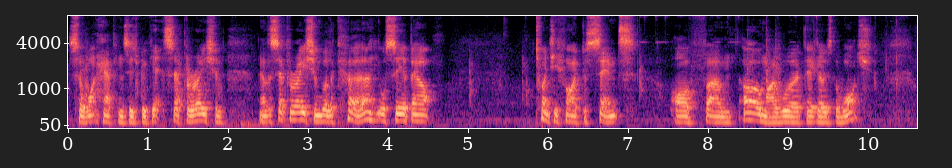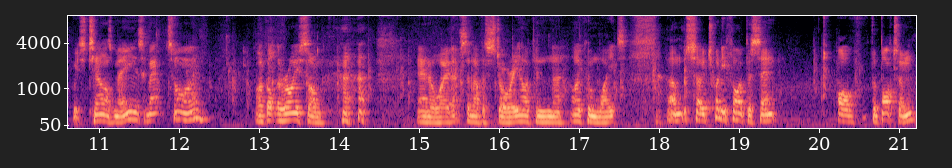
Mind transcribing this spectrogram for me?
So what happens is we get separation. Now the separation will occur you'll see about 25% of um, oh my word there goes the watch which tells me it's about time I got the rice on anyway that's another story I can uh, I can wait um, so 25% of the bottom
